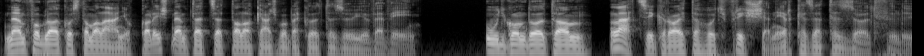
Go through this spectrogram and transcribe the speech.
Nem foglalkoztam a lányokkal, és nem tetszett a lakásba beköltöző jövevény. Úgy gondoltam, látszik rajta, hogy frissen érkezett zöldfülű.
